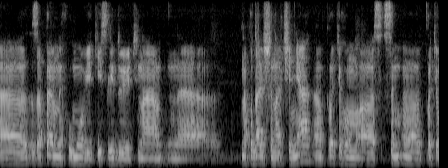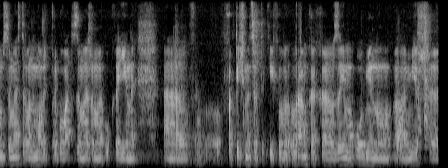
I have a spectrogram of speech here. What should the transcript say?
е, за певних умов, які слідують на е, на подальше навчання е, протягом е, е, протягом семестру вони можуть перебувати за межами України. Е, Фактично, це в таких в, рамках е, взаємообміну е, між, е,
